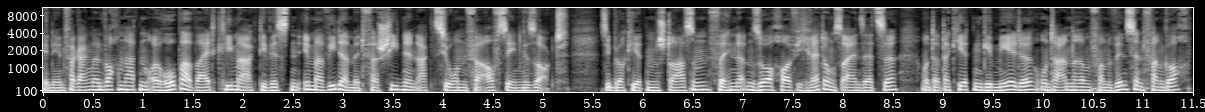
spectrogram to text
In den vergangenen Wochen hatten europaweit Klimaaktivisten immer wieder mit verschiedenen Aktionen für Aufsehen gesorgt. Sie blockierten Straßen, verhinderten so auch häufig Rettungseinsätze und attackierten Gemälde, unter anderem von Vincent van Gogh,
